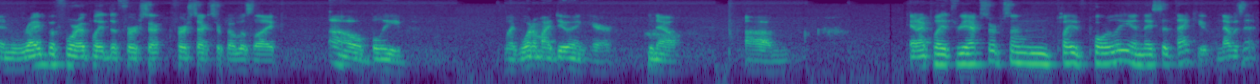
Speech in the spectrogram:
and right before I played the first first excerpt, I was like, "Oh, bleep! Like, what am I doing here?" You know. Um, and I played three excerpts and played poorly, and they said thank you, and that was it.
